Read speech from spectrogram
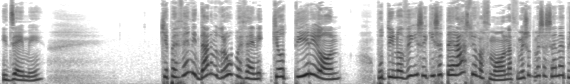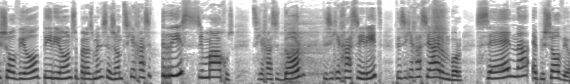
η Τζέιμι, και πεθαίνει η Ντάν με τον τρόπο που πεθαίνει και ο Τύριον που την οδήγησε εκεί σε τεράστιο βαθμό. Να θυμίσω ότι μέσα σε ένα επεισόδιο ο Τύριον σε περασμένη σεζόν της είχε χάσει τρεις συμμάχους. Της είχε χάσει Ντόρν, της είχε χάσει Ριτς, της είχε χάσει Ironborn. Σε ένα επεισόδιο.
